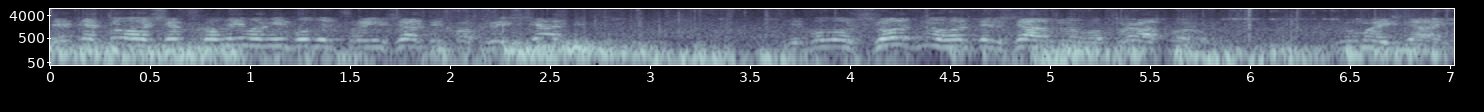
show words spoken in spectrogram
Це для того, щоб коли вони будуть проїжджати по Хрещатику, не було жодного державного прапору на Майдані.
